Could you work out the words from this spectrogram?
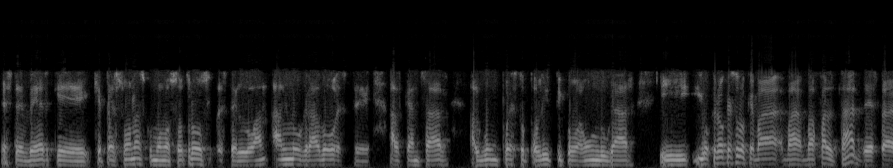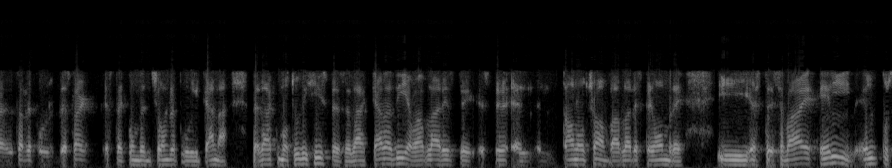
este, ver que, que personas como nosotros este, lo han, han logrado este, alcanzar algún puesto político a un lugar y yo creo que eso es lo que va, va, va a faltar de esta, esta, de esta, esta convención republicana, ¿verdad? Como tú dijiste, ¿verdad? Cada día va a hablar este, este, el, el Donald Trump, va a hablar este hombre y este se va, él, él pues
